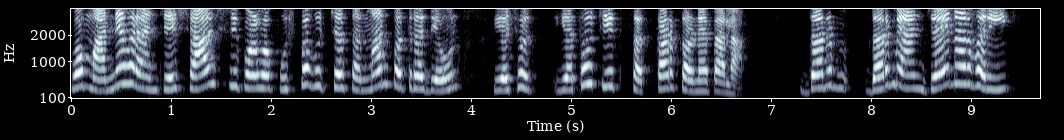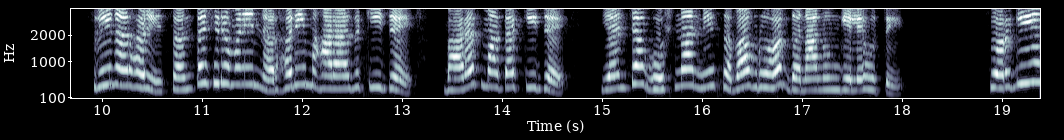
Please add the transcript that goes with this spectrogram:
व मान्यवरांचे शाल श्रीफळ व पुष्पगुच्छ सन्मानपत्र देऊन यथो यथोचित सत्कार करण्यात आला. दर दरम्यान जय नरहरी श्री नरहरी संत शिरोमणी नरहरी महाराज की जय भारत माता की जय यांच्या घोषणांनी सभागृह दणानून गेले होते. स्वर्गीय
